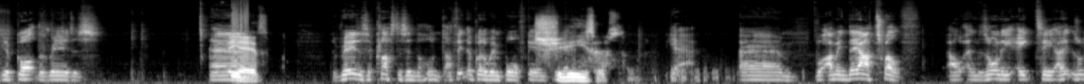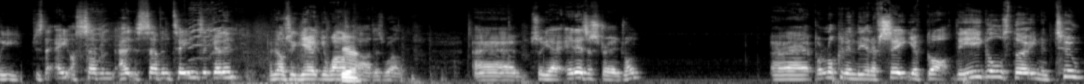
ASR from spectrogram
you've got the Raiders. Um, He is. The Raiders are classed as in the hunt. I think they've got to win both games. to get in. Jesus. Yeah. Um, but I mean, they are 12th out, and there's only 18. I think there's only is there eight or seven. I think there's seven teams that get in, and obviously yeah, your wild Yeah. card as well. Um, so yeah, it is a strange one. Uh, but looking in the NFC, you've got the Eagles 13 and two,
